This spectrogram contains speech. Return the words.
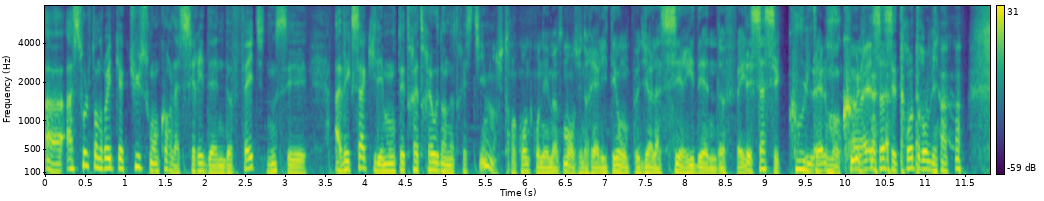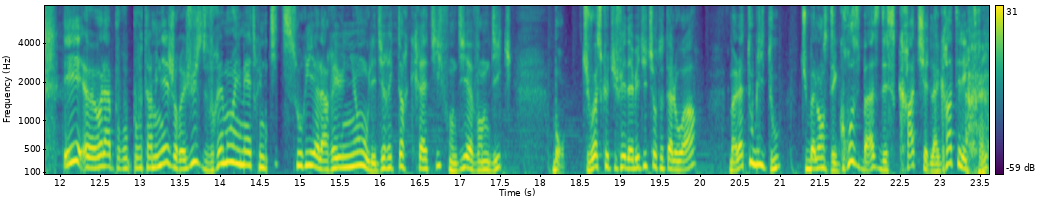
euh, Assault Android Cactus ou encore la série des End of Fate. Nous, c'est avec ça qu'il est monté très très haut dans notre estime. Tu te rends compte qu'on est maintenant dans une réalité où on peut dire la série des End of Fate. Et ça, c'est cool. Tellement cool. Ouais, ça, c'est trop, trop bien. Et euh, voilà, pour, pour terminer, j'aurais juste vraiment aimé être une petite souris à la réunion où les directeurs créatifs ont dit à Van Dyck Bon, tu vois ce que tu fais d'habitude sur Total War? Bah là, t'oublies tout. Tu balances des grosses basses, des scratchs et de la gratte électrique.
